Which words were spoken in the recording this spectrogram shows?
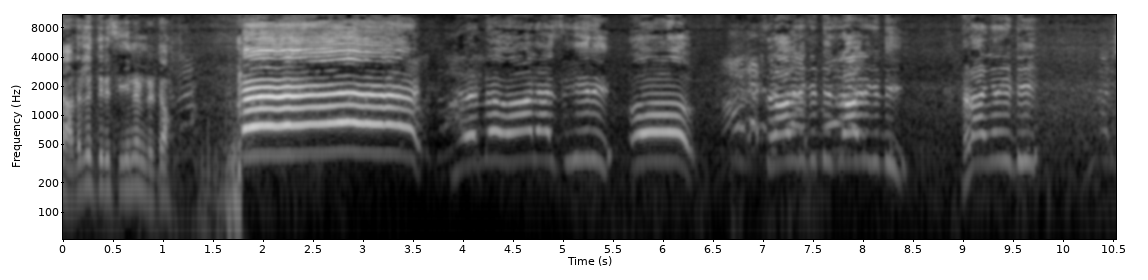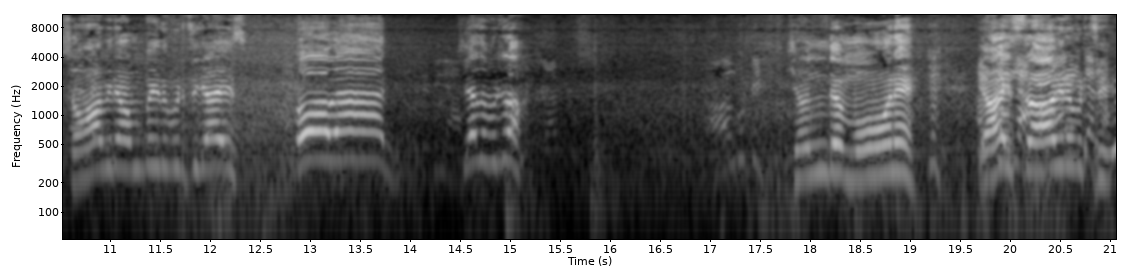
കടലിൽ ഇത്തിരി സീനുണ്ട് കേട്ടോ എന്റെ മോനെ സീന് ഓ. സ്രാവിനെ കിട്ടി സ്രാവിനെ കിട്ടി. എടാ എങ്ങനെ കിട്ടി? സ്രാവിനെ അമ്പ ഇത് പിടിച്ച് ഗൈസ് ഓ മാൻ എന്റെ മോനെ. സ്രാവിനെ പിടിച്ച്.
